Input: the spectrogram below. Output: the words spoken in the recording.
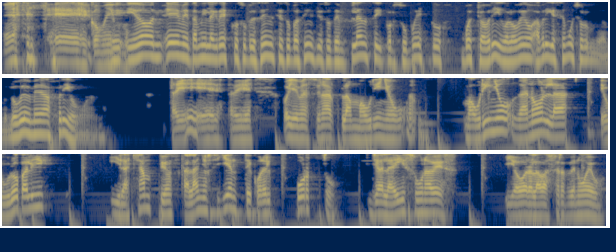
Eh, como Y, y Don M también le agradezco su presencia, su paciencia, su templanza y por supuesto vuestro abrigo. Lo veo, abríguese mucho, lo veo y me da frío. weón. Está bien, está bien. Oye, mencionar plan Mauriño. weón. Mauriño ganó la Europa League y la Champions al año siguiente con el Porto. Ya la hizo una vez y ahora la va a hacer de nuevo.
